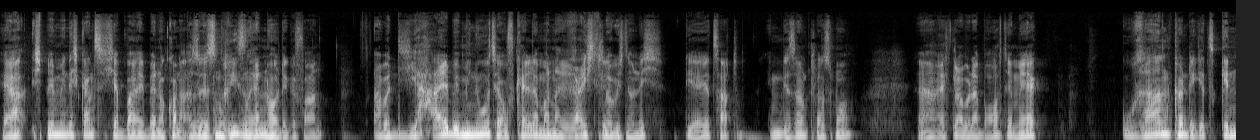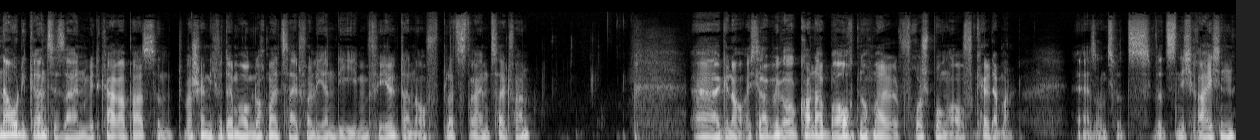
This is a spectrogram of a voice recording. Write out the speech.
Ja, ich bin mir nicht ganz sicher bei Ben O'Connor. Also, es ist ein Riesenrennen heute gefahren. Aber die halbe Minute auf Keldermann reicht, glaube ich, noch nicht, die er jetzt hat im Gesamtklassement. Ja, ich glaube, da braucht er mehr. Uran könnte jetzt genau die Grenze sein mit Carapaz und wahrscheinlich wird er morgen nochmal Zeit verlieren, die ihm fehlt, dann auf Platz 3 im Zeitfahren. Äh, genau, ich glaube, O'Connor braucht nochmal Vorsprung auf Keldermann. Äh, sonst wird es nicht reichen.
